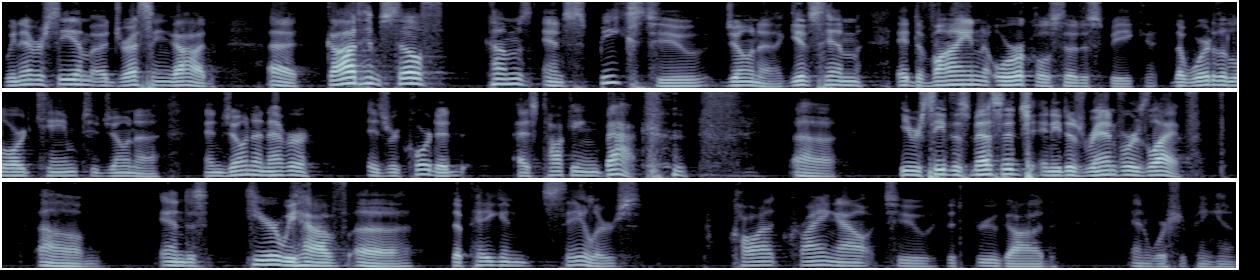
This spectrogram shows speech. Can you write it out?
We never see him addressing God. Uh, God himself comes and speaks to Jonah, gives him a divine oracle, so to speak. The word of the Lord came to Jonah, and Jonah never is recorded as talking back. uh, he received this message and he just ran for his life. Um, and here we have uh, the pagan sailors crying out to the true God and worshiping him.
